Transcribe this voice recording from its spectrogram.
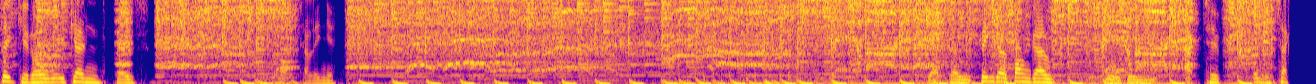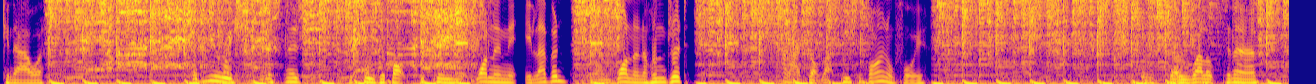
Thinking all weekend, Fizz? I'm not telling you. Yeah, so Bingo Bongo will be active in the second hour. For newish listeners, you choose a box between 1 and 11 and 1 and 100. And I've got that piece of vinyl for you. So well up to now.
